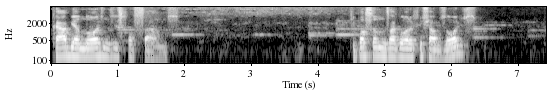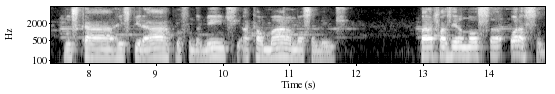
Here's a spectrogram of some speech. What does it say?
cabe a nós nos esforçarmos. Que possamos agora fechar os olhos, buscar respirar profundamente, acalmar a nossa mente, para fazer a nossa oração.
